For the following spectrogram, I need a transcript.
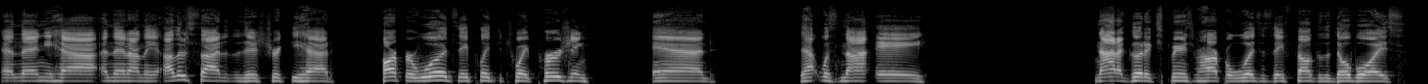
And then you had, and then on the other side of the district, you had Harper Woods. They played Detroit Pershing, and that was not a not a good experience for Harper Woods as they fell to the Doughboys.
